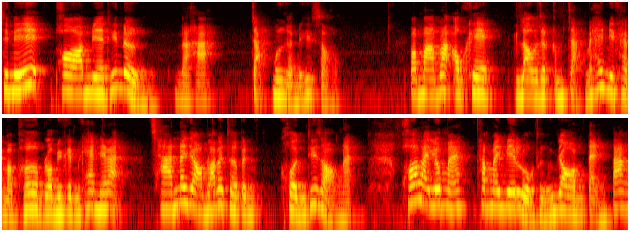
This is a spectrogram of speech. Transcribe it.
ทีนี้พอเมียที่หนึ่งนะคะ จับมือกับเมียที่สอง ประมาณว่าโอเค เราจะกำจัดไม่ให้มีใครมาเพิ่ม เรามีกันแค่นี้แหละฉันน่ะยอมรับให้เธอเป็นคนที่สองนะ เพราะอะไรรู้ไหมทำไมเมียหลวงถึงยอมแต่งตั้ง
